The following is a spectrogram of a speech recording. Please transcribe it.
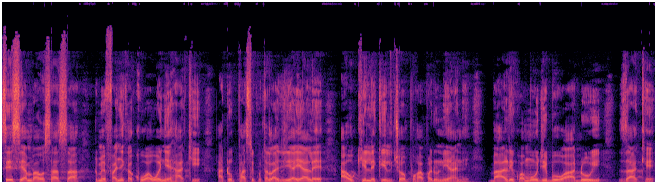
sisi ambao sasa tumefanyika kuwa wenye haki hatupasi kutarajia yale au kile kilichopo hapa duniani bali kwa mujibu wa adui zake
